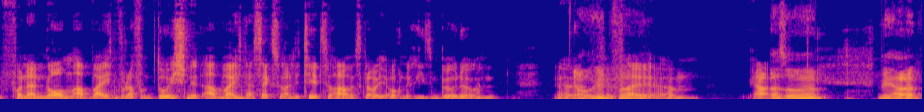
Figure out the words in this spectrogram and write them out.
von der Norm abweichend oder vom Durchschnitt abweichender Sexualität zu haben, ist, glaube ich, auch eine Riesenbürde und äh, Auf jeden Fall. ähm, ja, Also, ja,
